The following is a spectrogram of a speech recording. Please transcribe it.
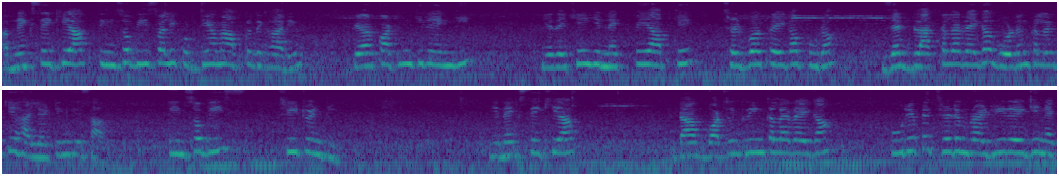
अब नेक्स्ट देखिए आप, तीन सौ बीस वाली कुर्तियाँ मैं आपको दिखा रही हूँ, प्योर कॉटन की रहेंगी। ये देखिए, ये नेक पे आपके थ्रेड वर्क रहेगा पूरा जेड ब्लैक कलर रहेगा गोल्डन कलर की हाईलाइटिंग के साथ। तीन सौ बीस, थ्री ट्वेंटी। ये नेक्स्ट देखिए आप डार्क बॉटल ग्रीन कलर रहेगा। पूरे पे थ्रेड एम्ब्रॉयडरी रहेगी नेक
